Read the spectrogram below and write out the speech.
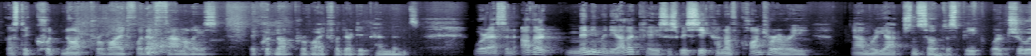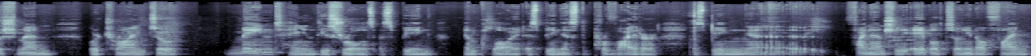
because they could not provide for their families, they could not provide for their dependents. Whereas in other many many other cases, we see kind of contrary um, reactions, so to speak, where Jewish men were trying to maintain these roles as being employed, as being as the provider, as being uh, financially able to you know find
